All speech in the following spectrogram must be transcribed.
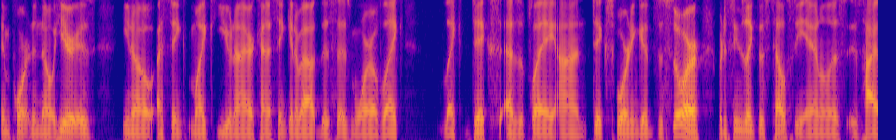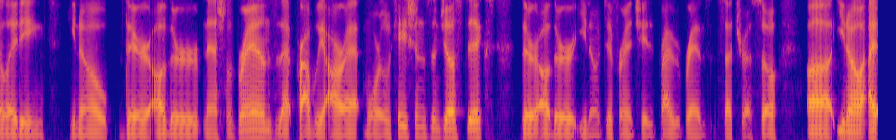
important to note here is, you know, I think Mike, you and I are kind of thinking about this as more of like like Dick's as a play on Dick's Sporting Goods, the store. But it seems like this Telsey analyst is highlighting, you know, their other national brands that probably are at more locations than just Dick's. Their other, you know, differentiated private brands, etc. So uh, you know, I,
